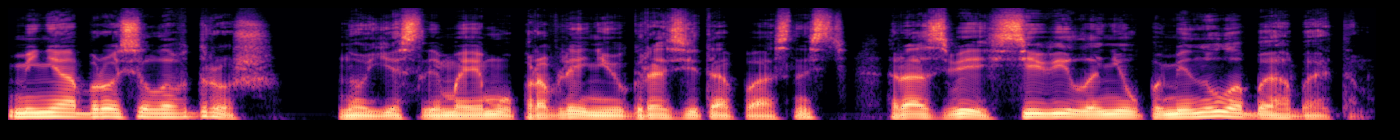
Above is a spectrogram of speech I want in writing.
Меня бросило в дрожь. Но если моему правлению грозит опасность, разве Севила не упомянула бы об этом?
